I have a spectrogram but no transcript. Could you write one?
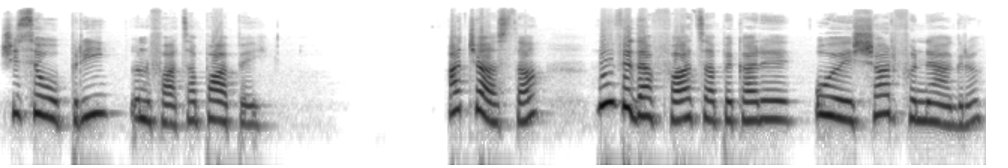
și se opri în fața papei. Aceasta nu-i vedea fața pe care o eșarfă neagră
